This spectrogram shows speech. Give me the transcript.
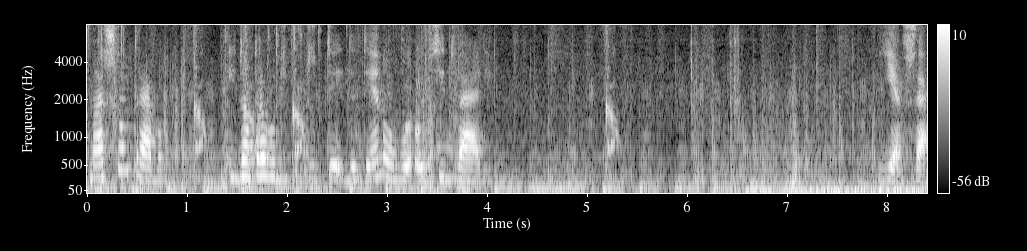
Знаєш, нам треба? І нам треба дитину в оці двері. Є, все.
